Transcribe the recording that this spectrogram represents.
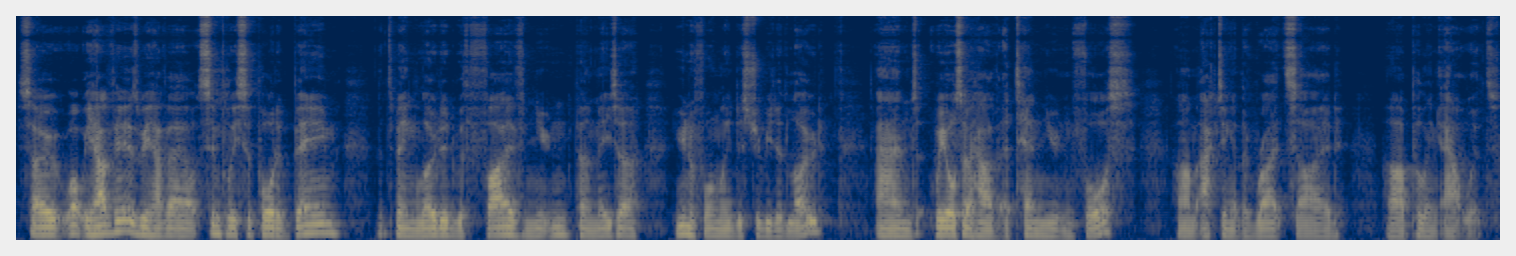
So what we have here is we have our simply supported beam that's being loaded with 5 newton per meter uniformly distributed load. And we also have a 10 newton force um, acting at the right side uh, pulling outwards.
